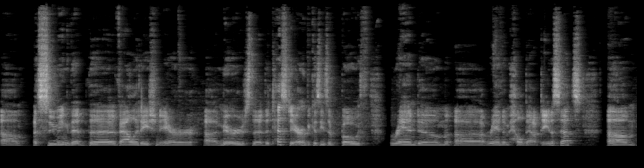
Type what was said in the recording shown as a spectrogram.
um, assuming that the validation error uh, mirrors the, the test error because these are both random uh, random held out data sets. Um,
